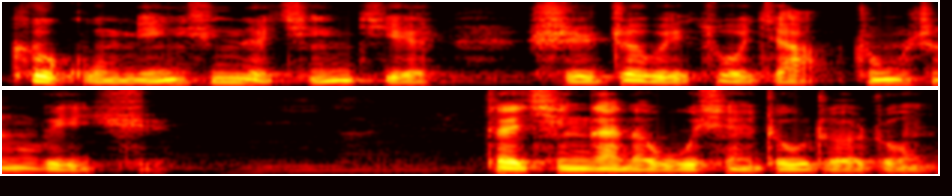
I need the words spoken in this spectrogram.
刻骨铭心的情节使这位作家终生未娶，在情感的无限周折中，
